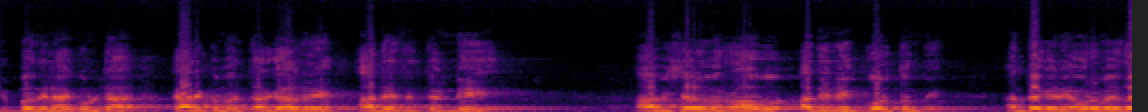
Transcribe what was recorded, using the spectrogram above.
ఇబ్బంది లేకుండా కార్యక్రమం జరగాలని ఆదేశించండి. ఆ విషయాలు రావు. అది నేను కోరుతుంది. అంతేగాని ఎవరి మీద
